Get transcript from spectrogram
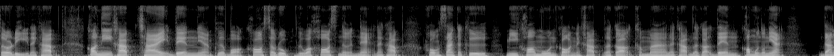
6:30 นะครับ ข้อนี้ครับใช้ then เนี่ยเพื่อบอกข้อสรุปหรือว่าข้อเสนอแนะนะครับ โครงสร้างก็คือมีข้อมูลก่อนนะครับ แล้วก็ comma นะครับ แล้วก็ then ข้อมูลตรงเนี้ย ดัง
